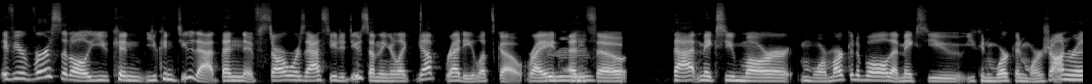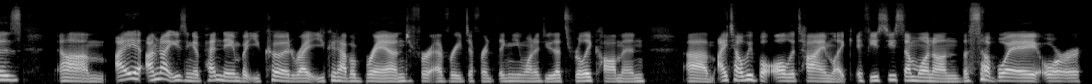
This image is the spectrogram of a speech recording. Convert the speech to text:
if you're versatile, you can you can do that. Then if Star Wars asks you to do something, you're like, "Yep, ready, let's go." Right? Mhm. And so that makes you more more marketable that makes you you can work in more genres um, I I'm not using a pen name, but you could, right? You could have a brand for every different thing you want to do. That's really common. Um, I tell people all the time, like if you see someone on the subway or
